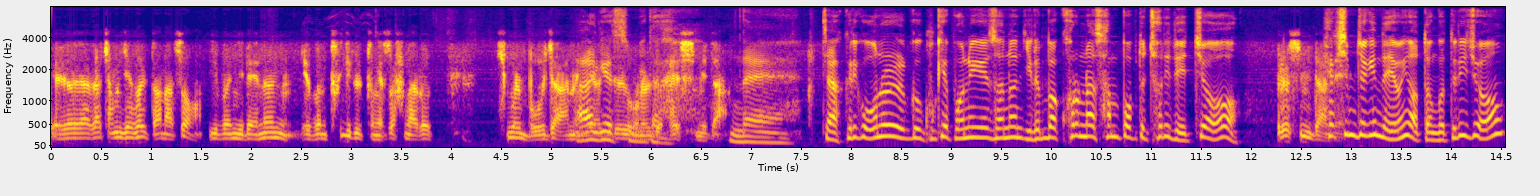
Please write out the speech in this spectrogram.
여야가 정쟁을 떠나서 이번 일에는 이번 투기를 통해서 하나로 힘을 모으자는 이야기를 알겠습니다. 오늘도 했습니다. 네. 자, 그리고 오늘 그 국회 본회의에서는 이른바 코로나 3법도 처리됐죠. 그렇습니다. 네. 핵심적인 내용이 어떤 것들이죠?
